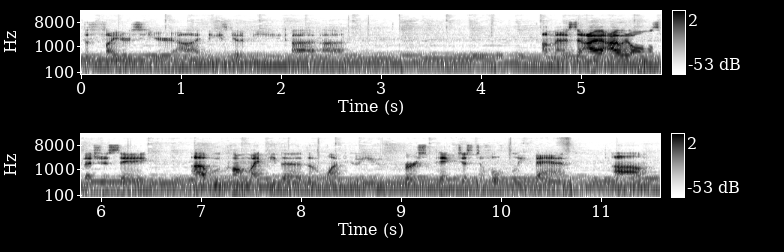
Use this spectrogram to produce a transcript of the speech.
the fighters here. Uh, I think he's going to be uh, uh, a menace. I, I would almost venture to say uh, Wukong might be the the one who you first pick just to hopefully ban. Um,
